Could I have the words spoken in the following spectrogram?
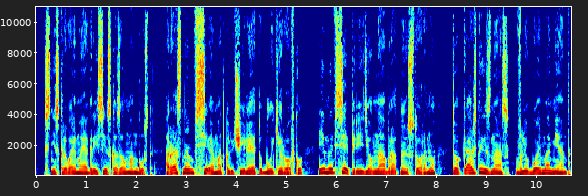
— с нескрываемой агрессией сказал Мангуст, «раз нам всем отключили эту блокировку, и мы все перейдем на обратную сторону, то каждый из нас в любой момент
